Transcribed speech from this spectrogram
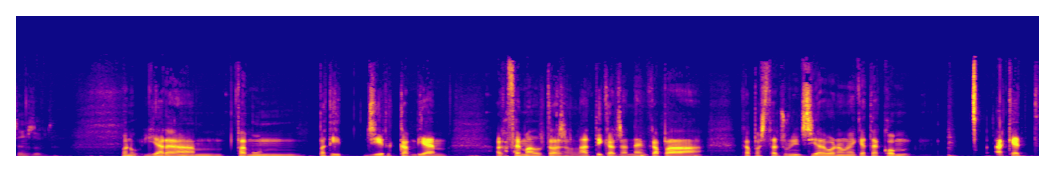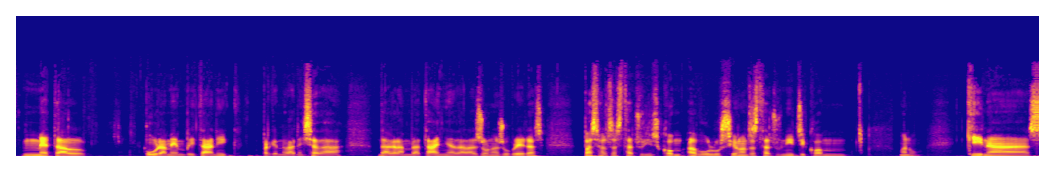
sens dubte. Bueno, i ara mm, fem un petit gir, canviem, agafem el transatlàntic, ens anem cap a, cap a Estats Units i ara veurem una miqueta com aquest metal purament britànic, perquè no va néixer de, de Gran Bretanya, de les zones obreres, passa als Estats Units, com evoluciona als Estats Units i com, bueno, quines,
